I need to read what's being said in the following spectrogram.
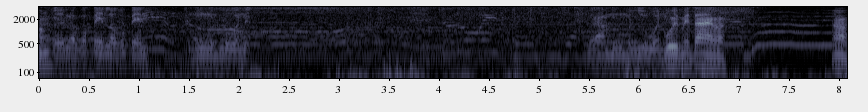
มั้งเออเราก็เป็นเราก็เป็นมือมันรวนเนี่ยามือมันรวนโอ้ยไม่ได้ว่ะอ้าว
